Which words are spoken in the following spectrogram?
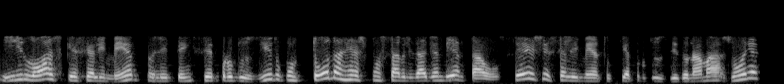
E lógico que esse alimento ele tem que ser produzido com toda a responsabilidade ambiental, seja esse alimento que é produzido na Amazônia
